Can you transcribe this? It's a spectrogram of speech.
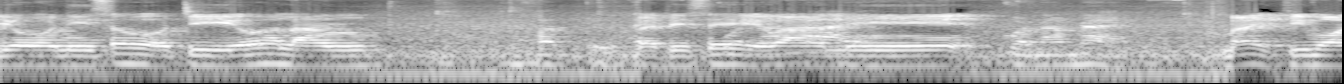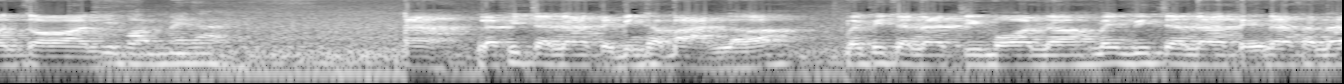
โยนิโซจีวลังปฏิเสวามีกวดน้ำได้ไม่จีวรก่อน ที่บอลไม่ได้ อะ แล้วพิจารณาแต่บินทบาทเหรอ ไม่พิจารณาจีวรเหรอไม่พิจารณาเตนาธนะ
